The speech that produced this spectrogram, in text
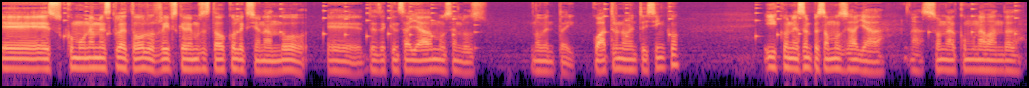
Eh, es como una mezcla de todos los riffs que habíamos estado coleccionando eh, desde que ensayábamos en los 94, 95. Y con eso empezamos a ya a sonar como una banda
